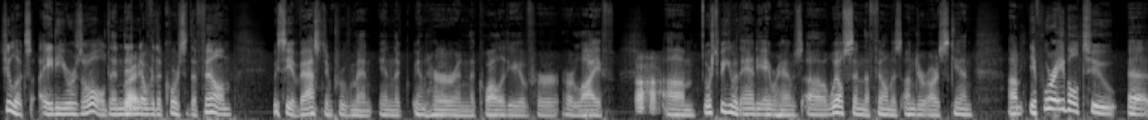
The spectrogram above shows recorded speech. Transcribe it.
she looks 80 years old. And then Right. over the course of the film, we see a vast improvement in the in her and the quality of her her life. Uh-huh. Um, we're speaking with Andy Abrahams. Uh, Wilson, the film is Under Our Skin. Um, if we're able to uh,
